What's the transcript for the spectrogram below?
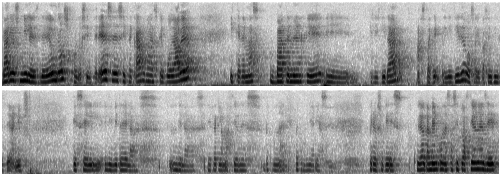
varios miles de euros con los intereses y recargas que pueda haber y que además va a tener que, eh, liquidar hasta que, liquide o hasta que pasen 15 años, que es el límite de las, de las reclamaciones pecuniarias. Pero eso que es, cuidado también con estas situaciones de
